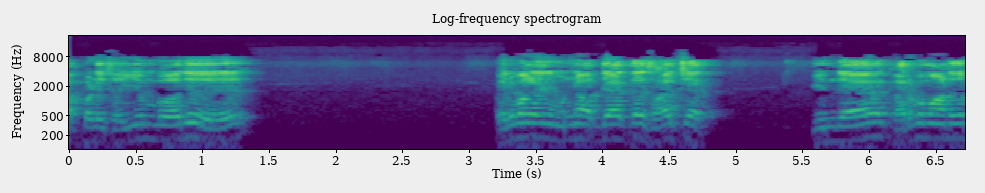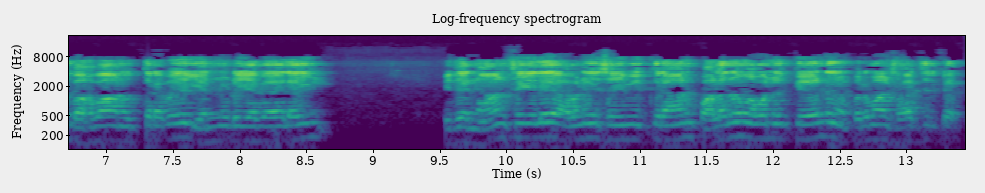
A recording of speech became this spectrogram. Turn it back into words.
அப்படி செய்யும் போது பெருமாளின் முன்ன அத்தியாயத்தை சாட்சர் இந்த கர்மமானது பகவான் உத்தரவு என்னுடைய வேலை இதை நான் செய்யலே அவனை செய்விக்கிறான் பலனும் அவனுக்கேன்னு பெருமாள் சாட்சிருக்கார்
